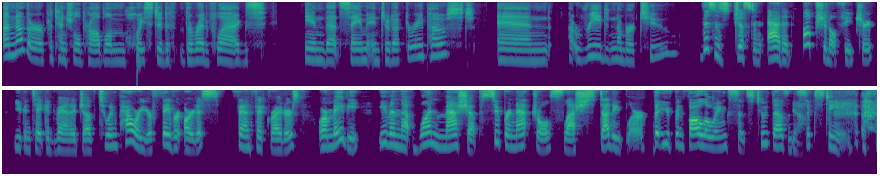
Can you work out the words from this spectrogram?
Another potential problem hoisted the red flags in that same introductory post. And uh, read number two This is just an added optional feature you can take advantage of to empower your favorite artists, fanfic writers, or maybe even that one mashup supernatural slash studyblr that you've been following since 2016.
